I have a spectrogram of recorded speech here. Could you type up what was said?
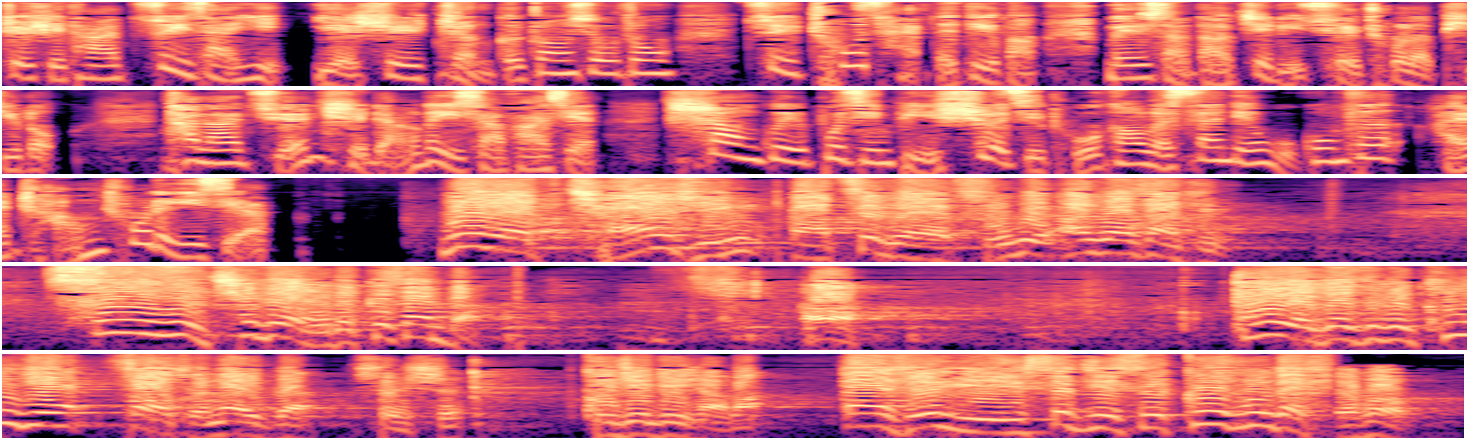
这是他最在意，也是整个装修中最出彩的地方。没有想到这里却出了纰漏。他拿卷尺量了一下，发现上柜不仅比设计图高了三点五公分，还长出了一截。为了强行把这个橱柜安装上去，私自切掉我的隔山板，啊，给我的这个空间造成了一个损失，空间变小了。但是与设计师沟通的时候，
